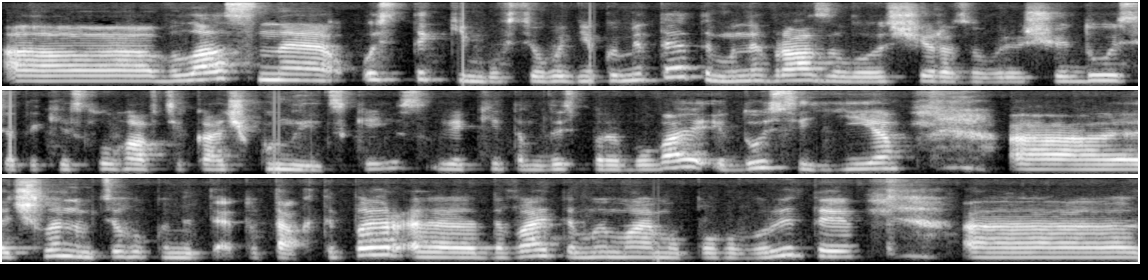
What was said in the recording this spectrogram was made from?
А, Власне, ось таким був сьогодні комітет. і Мене вразило ще раз говорю, що і досі такий слуга втікач Куницький, який там десь перебуває, і досі є а, членом цього комітету. Так, тепер е, давайте ми маємо поговорити. А,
